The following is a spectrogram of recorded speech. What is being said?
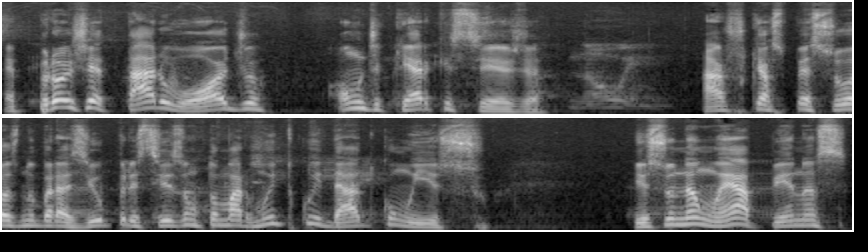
É projetar o ódio onde quer que seja. Acho que as pessoas no Brasil precisam tomar muito cuidado com isso. Isso não é apenas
